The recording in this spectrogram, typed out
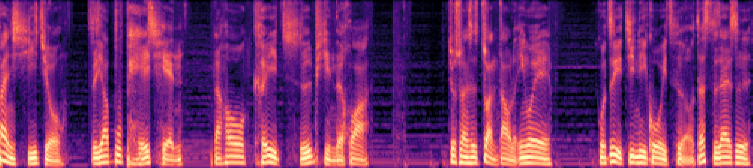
办喜酒只要不赔钱，然后可以持平的话，就算是赚到了。因为我自己经历过一次哦，这实在是。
